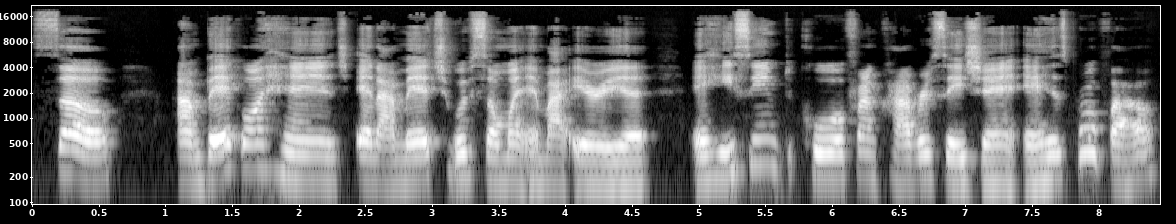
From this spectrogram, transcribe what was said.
So I'm back on Hinge and I matched with someone in my area and he seemed cool from conversation and his profile.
